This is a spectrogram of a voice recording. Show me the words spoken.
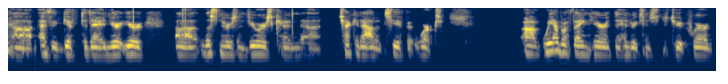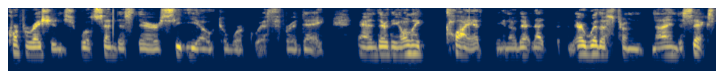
uh, as a gift today, and your your uh, listeners and viewers can uh, check it out and see if it works. Uh, we have a thing here at the Hendricks Institute where corporations will send us their CEO to work with for a day, and they're the only client. You know that that they're with us from nine to six,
